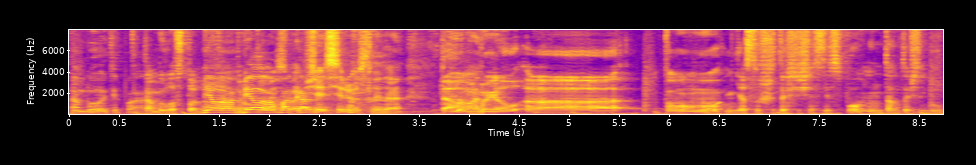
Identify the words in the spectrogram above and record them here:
Там было, типа... Там было 100 Белого- белого Бакарди. Вообще, серьезно, да? Там был, э, по-моему, не, слушай, точно сейчас не вспомню, но там точно был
